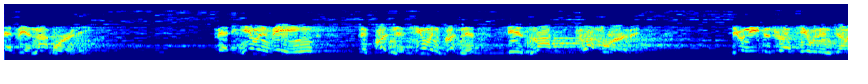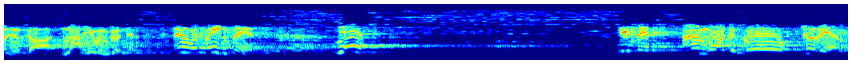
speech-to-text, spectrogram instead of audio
that they are not worthy. That human beings, the goodness, human goodness, is not trustworthy. You need to trust human intelligence, God, not human goodness. This is what Satan said. Yes. He said, I'm going to go to them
